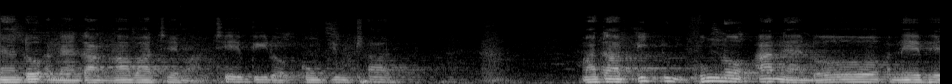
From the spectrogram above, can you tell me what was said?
နန္တောအနန္တ၅ပါးထဲမှာထေးပြီးတော့ဂုံပြူထားတယ်မာတာပိတုဘုနောအာနန္တောအမေဖေ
